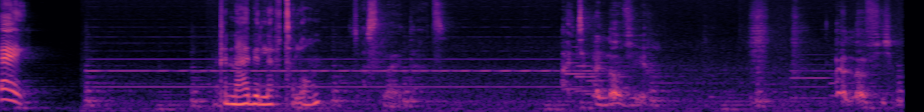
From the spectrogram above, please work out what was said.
Hey, can I be left alone? Just like that. IJ, I love you. I love you.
